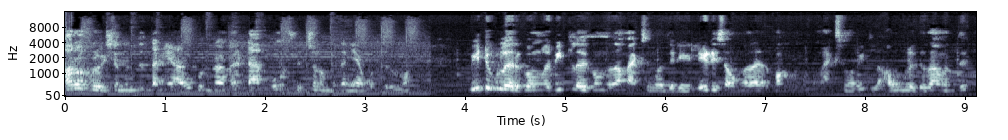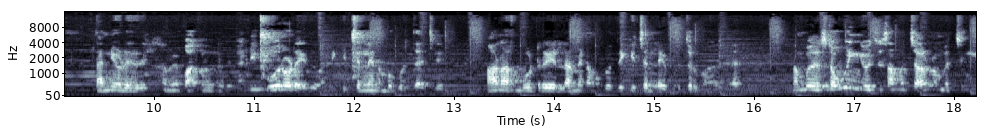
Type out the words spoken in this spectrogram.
ஆரோ ப்ரொவிஷன் வந்து தனியாக அதுக்குண்டான டேப்பும் ஸ்விட்சும் நம்ம தனியாக கொடுத்துருக்கோம். வீட்டுக்குள்ளே இருக்கவங்க வீட்டில் இருக்கவங்க தான் மேக்ஸிமம் தெரியும். லேடிஸ் அவங்க தான் இருப்பாங்க. மேக்ஸிமம் வீட்டில். அவங்களுக்கு தான் வந்து தண்ணியோட இது எல்லாமே பார்க்கணுங்கிறதுக்காண்டி போரோட இது வந்து கிச்சன்லேயே நம்ம கொடுத்தாச்சு. ஆன் ஆஃப் மோட்ரு எல்லாமே நமக்கு வந்து கிச்சன்லேயே கொடுத்துருக்கோம் அதில். நம்ம ஸ்டவ் இங்கே வச்சு சமைச்சாலும் நம்ம சின்ன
